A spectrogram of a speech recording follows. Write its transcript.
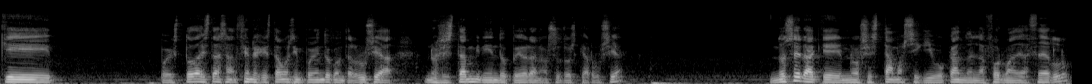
que pues todas estas sanciones que estamos imponiendo contra Rusia nos están viniendo peor a nosotros que a Rusia? ¿No será que nos estamos equivocando en la forma de hacerlo?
